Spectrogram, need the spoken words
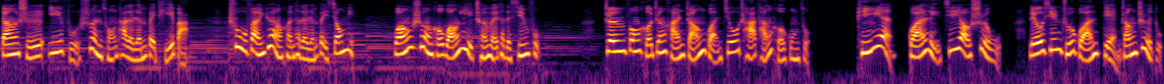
当时依附顺从他的人被提拔，触犯怨恨他的人被消灭。王顺和王毅成为他的心腹，甄封和甄邯掌管纠察弹劾工作，平晏管理机要事务。刘歆主管典章制度，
